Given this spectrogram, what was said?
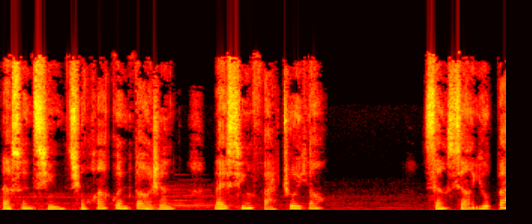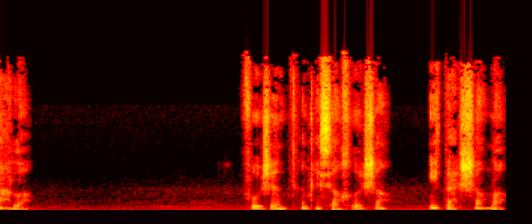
打算请琼花观道人来行法捉妖。想想又罢了。夫人看看小和尚已打伤了，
